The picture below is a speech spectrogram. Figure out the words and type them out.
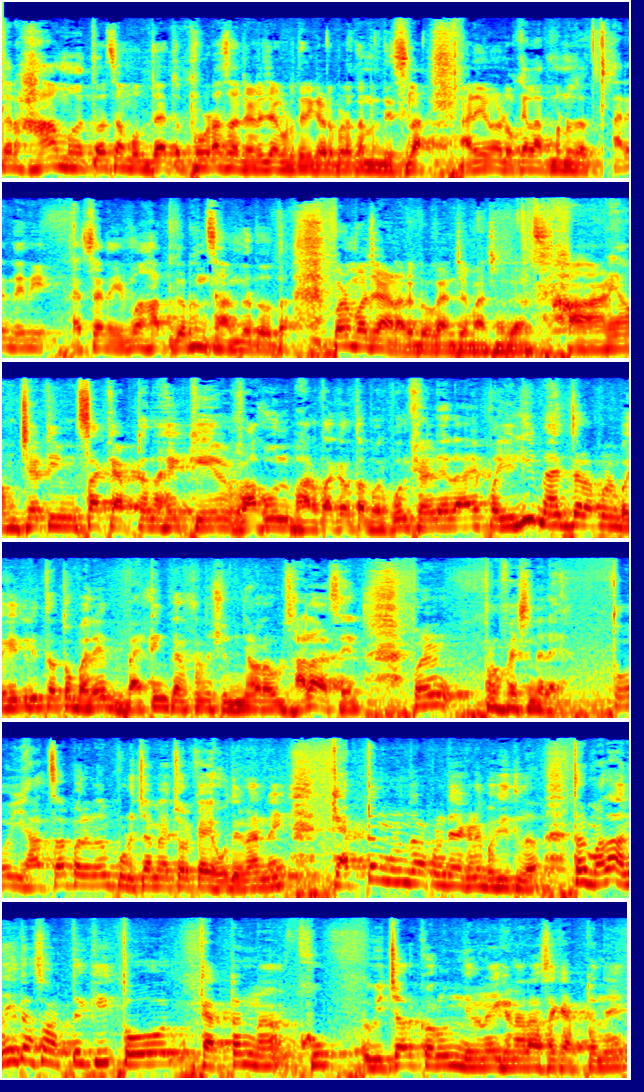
तर हा महत्त्वाचा मुद्दा आहे. तो थोडासा जडेजा कुठेतरी गडबडताना दिसला. आणि डोक्याला आत म्हणून जात. अरे नाही नाही. असं नाही मग हात करून सांगत होता. पण मजा येणार आहे दोघांच्या मॅचमध्ये आज. हा आणि आमच्या टीमचा कॅप्टन आहे के एल राहुल. भारताकरता भरपूर खेळलेला आहे. पहिली मॅच जर आपण बघितली तर तो भले बॅटिंग करताना शून्यावर आऊट झाला असेल पण प्रोफेशनल आहे. तो ह्याचा परिणाम पुढच्या मॅचवर काही होऊ देणार नाही. कॅप्टन म्हणून जर आपण त्याच्याकडे बघितलं तर मला अनेकदा असं वाटतं की तो कॅप्टन ना खूप विचार करून निर्णय घेणारा असा कॅप्टन आहे.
